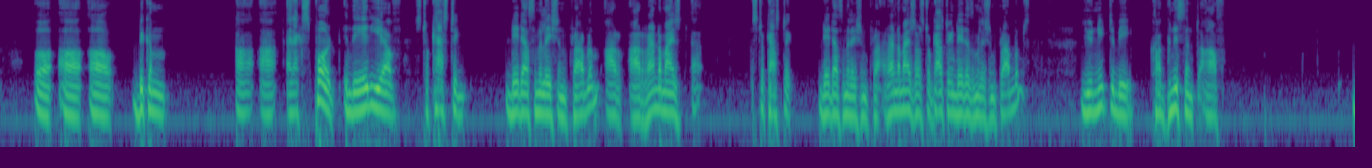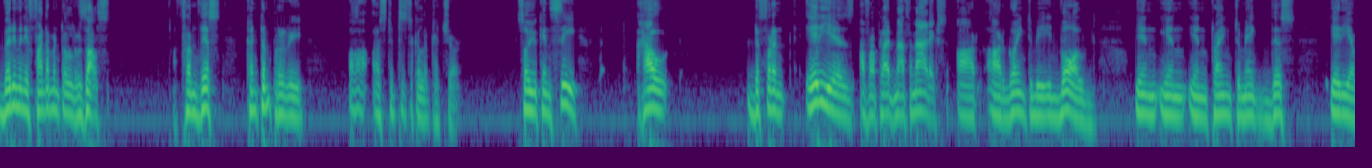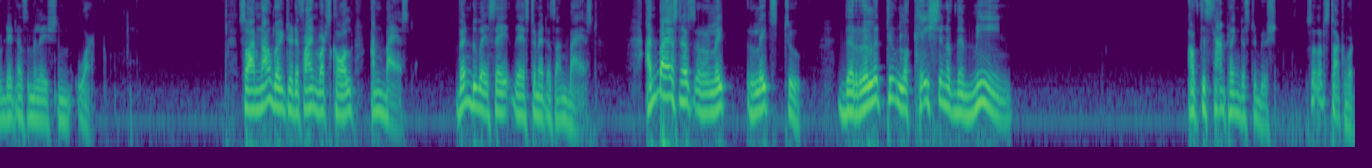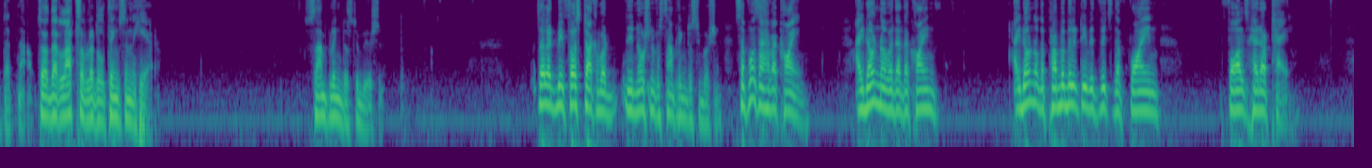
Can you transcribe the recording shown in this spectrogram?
uh, uh, uh, become uh, uh, an expert in the area of stochastic data assimilation problem or, or randomized uh, stochastic data assimilation randomized or stochastic data assimilation problems you need to be cognizant of very many fundamental results from this contemporary uh, uh, statistical literature. So you can see how different areas of applied mathematics are, are going to be involved in, in, in trying to make this area of data assimilation work. So I am now going to define what is called unbiased. When do I say the estimate is unbiased? Unbiasedness relate, relates to the relative location of the mean of the sampling distribution. So let us talk about that now. So there are lots of little things in here. Sampling distribution. So let me first talk about the notion of a sampling distribution. Suppose I have a coin. I do not know whether the coin, I do not know the probability with which the coin falls head or tail.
